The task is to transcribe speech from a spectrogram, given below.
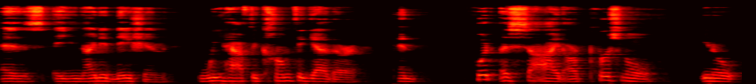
as a united nation, we have to come together and put aside our personal, you know,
